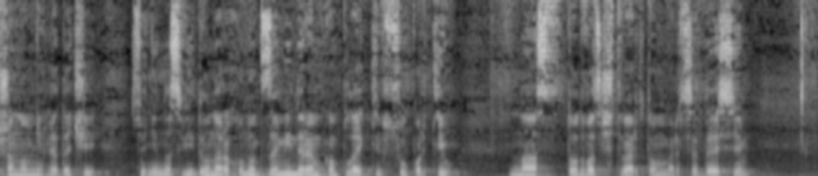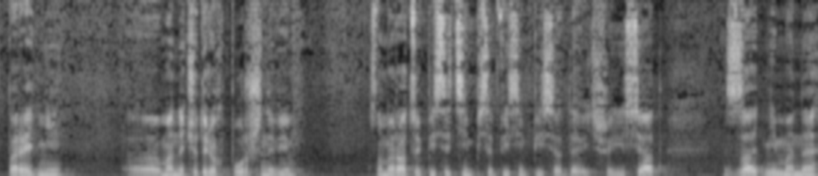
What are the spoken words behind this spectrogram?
шановні глядачі. Сьогодні в нас відео на рахунок заміни ремкомплектів супортів на 124-му Мерседесі. Передні е, в мене чотирьохпоршневі з нумерацією 57, 58, 59, 60. Задні в мене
